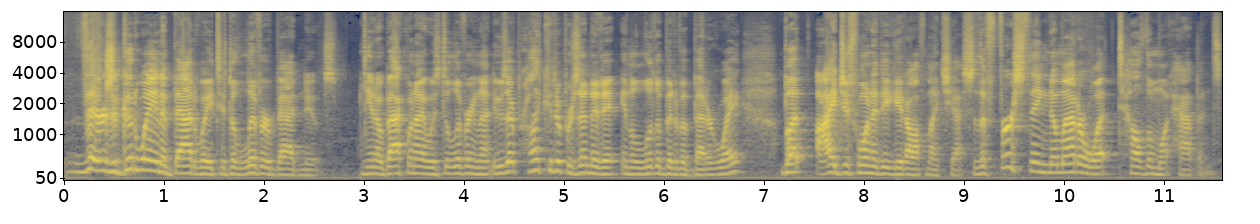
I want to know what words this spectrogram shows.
there's a good way and a bad way to deliver bad news. You know, back when I was delivering that news, I probably could have presented it in a little bit of a better way, but I just wanted to get off my chest. So the first thing, no matter what, tell them what happens.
